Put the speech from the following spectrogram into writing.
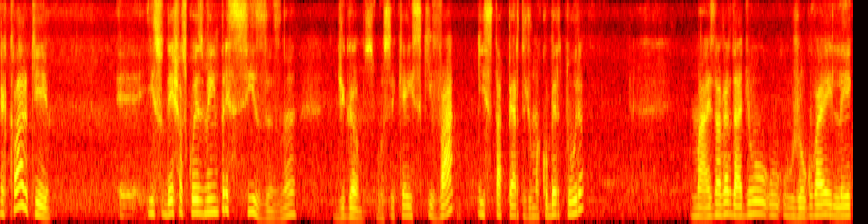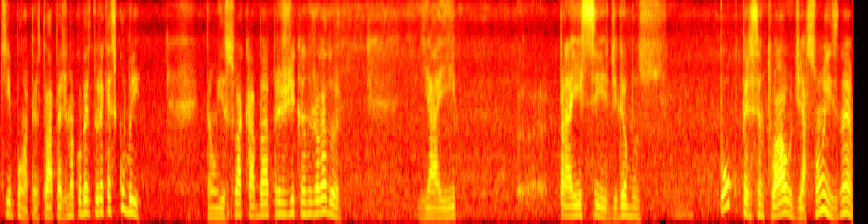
É claro que é, isso deixa as coisas meio imprecisas, né? Digamos, você quer esquivar e está perto de uma cobertura, mas na verdade o, o, o jogo vai ler que, bom, apertou a perto de uma cobertura quer se cobrir. Então isso acaba prejudicando o jogador. E aí, para esse, digamos, pouco percentual de ações, né?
